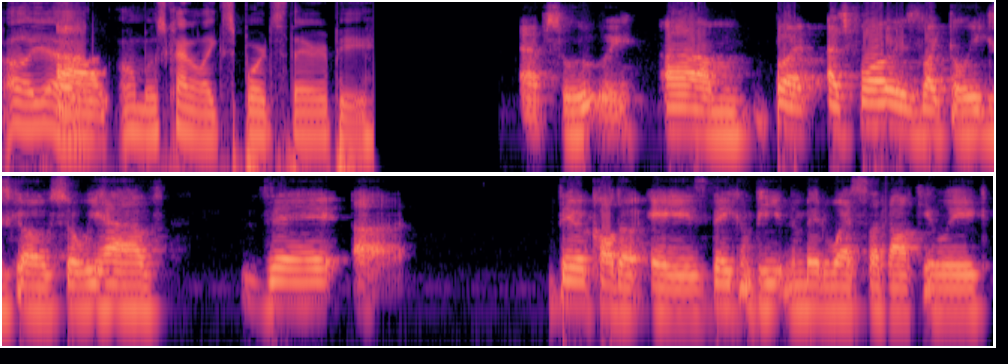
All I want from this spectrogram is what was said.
Oh yeah, um, almost kind of like sports therapy. Absolutely. Um, but as far as like the leagues go, so we have the uh, they're called our A's. They compete in the Midwest Sled Hockey League.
